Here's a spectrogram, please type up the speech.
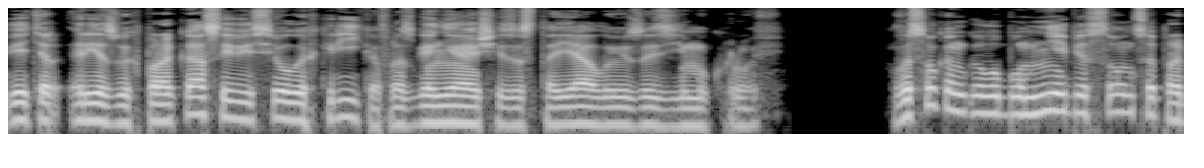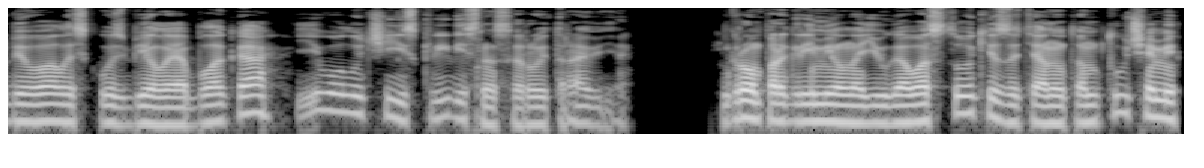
Ветер резвых проказ и веселых криков, разгоняющий застоялую за зиму кровь. В высоком голубом небе солнце пробивалось сквозь белые облака, его лучи искрились на сырой траве. Гром прогремел на юго-востоке, затянутом тучами,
